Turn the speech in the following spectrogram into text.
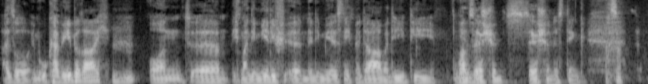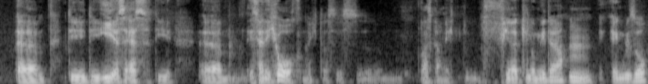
also im UKW-Bereich. Und äh, ich meine, die Mir, die, äh, die Mir ist nicht mehr da, aber die die war ein sehr schönes, sehr schönes Ding. so. Ähm, die die ISS, die ähm, ist ja nicht hoch, nicht? Das ist, äh, weiß gar nicht, 400 Kilometer, irgendwie so.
